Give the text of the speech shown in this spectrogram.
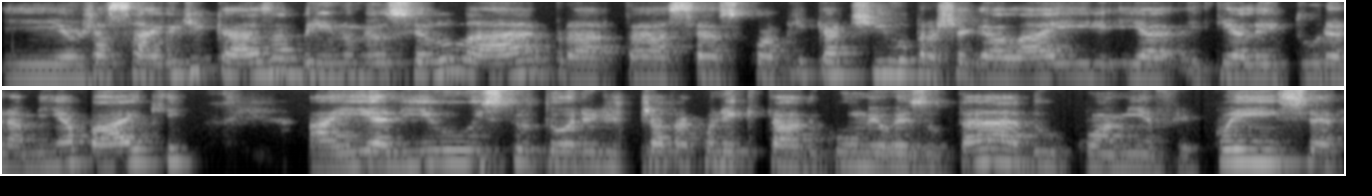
E eu já saio de casa abrindo meu celular para ter acesso com o aplicativo para chegar lá e, e, a, e ter a leitura na minha bike. Aí ali o instrutor ele já está conectado com o meu resultado, com a minha frequência.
